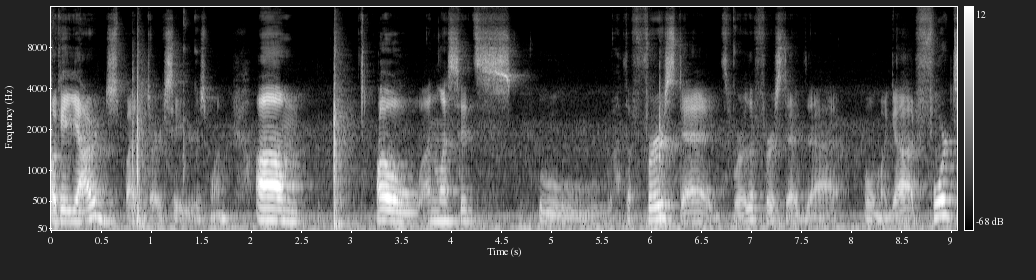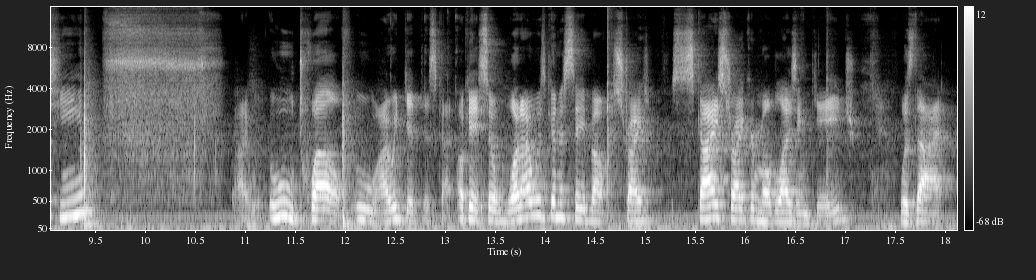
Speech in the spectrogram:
Okay, yeah, I would just buy the Dark Saviors one. Um, oh, unless it's ooh, the first eds. Where are the first eds at? Oh my God, 14. I would, ooh, 12. Ooh, I would get this guy. Okay, so what I was going to say about Sky Striker mobilizing Gage was that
